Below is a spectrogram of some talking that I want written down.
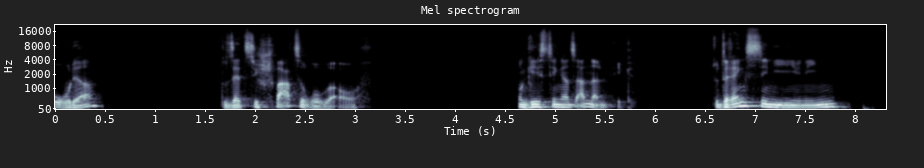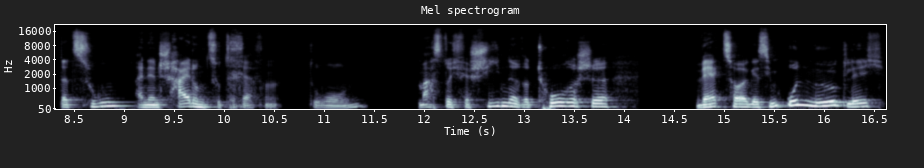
Oder du setzt die schwarze Robe auf und gehst den ganz anderen Weg. Du drängst denjenigen dazu, eine Entscheidung zu treffen. Du machst durch verschiedene rhetorische Werkzeuge es ihm unmöglich,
